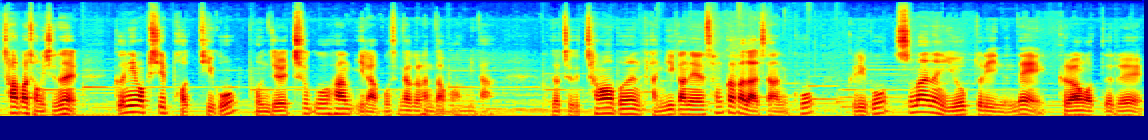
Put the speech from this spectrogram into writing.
차과 정신을 끊임없이 버티고 본질을 추구함이라고 생각을 한다고 합니다. 그래서 즉 창업은 단기간에 성과가 나지 않고 그리고 수많은 유혹들이 있는데 그런 것들을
